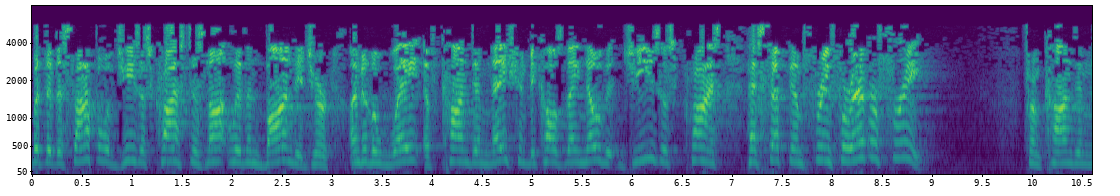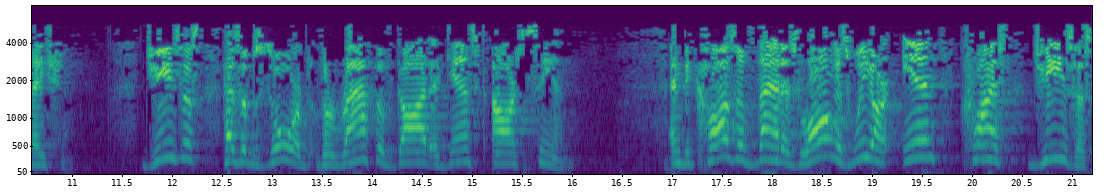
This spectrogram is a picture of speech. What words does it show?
But the disciple of Jesus Christ does not live in bondage or under the weight of condemnation because they know that Jesus Christ has set them free, forever free from condemnation. Jesus has absorbed the wrath of God against our sin. And because of that, as long as we are in Christ Jesus,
